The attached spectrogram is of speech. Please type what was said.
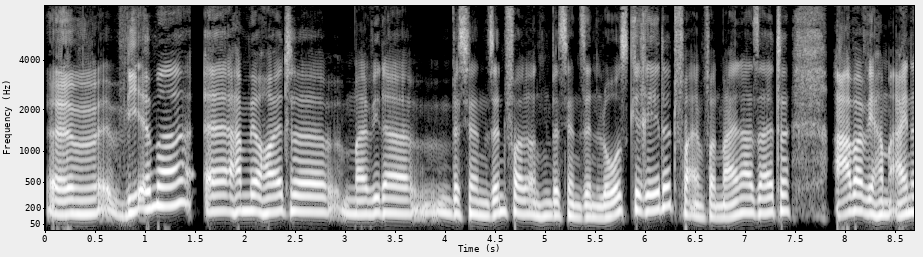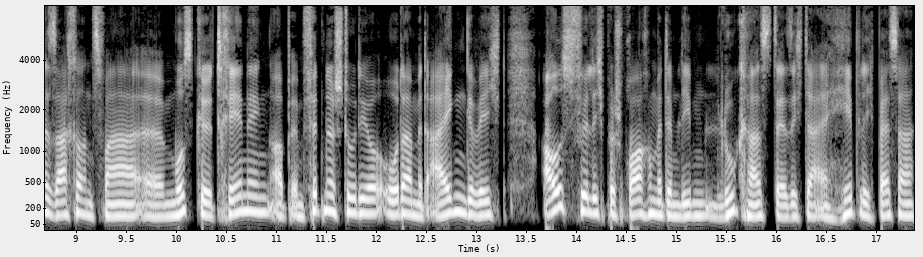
Ähm, wie immer äh, haben wir heute mal wieder ein bisschen sinnvoll und ein bisschen sinnlos geredet, vor allem von meiner Seite. Aber wir haben eine Sache und zwar äh, Muskeltraining, ob im Fitnessstudio oder mit Eigengewicht, ausführlich besprochen mit dem lieben Lukas, der sich da erheblich besser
